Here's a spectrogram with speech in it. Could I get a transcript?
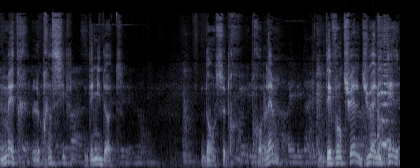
mettre le principe des midotes dans ce problème d'éventuelle dualité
